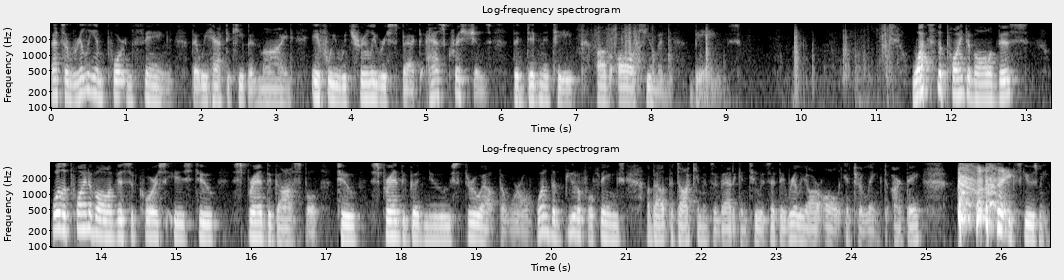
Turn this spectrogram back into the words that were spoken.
That's a really important thing that we have to keep in mind if we would truly respect, as Christians, the dignity of all human beings. What's the point of all of this? Well, the point of all of this, of course, is to spread the gospel, to spread the good news throughout the world. One of the beautiful things about the documents of Vatican II is that they really are all interlinked, aren't they? Excuse me.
